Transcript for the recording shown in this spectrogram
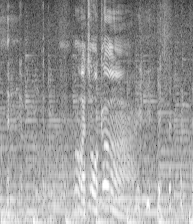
Oh, it's all gone.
